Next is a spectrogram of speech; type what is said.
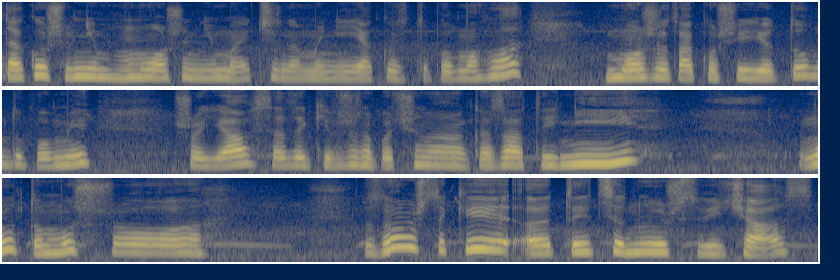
також Нім- може Німеччина мені якось допомогла, може також і Ютуб допоміг, що я все-таки вже починаю казати ні. Ну тому що знову ж таки е, ти цінуєш свій час.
